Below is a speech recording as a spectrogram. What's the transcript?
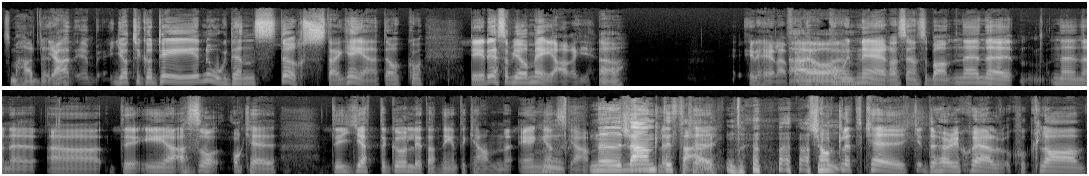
som hade Ja, eh, jag tycker det är nog den största grejen. Att det, det är det som gör mig arg Ja. i det hela. För Ja, jag har kommit ner och sen så bara, nej, nej, nej, nej, nej. Uh, det är alltså, okej. Det är jättegulligt att ni inte kan engelska. Mm. chocolate lantisar. cake- Chocolate cake, du hör ju själv, choklad,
